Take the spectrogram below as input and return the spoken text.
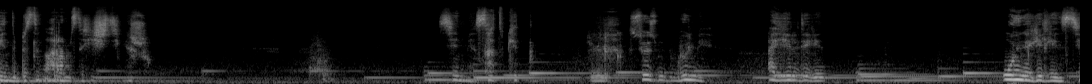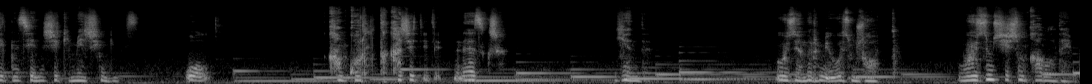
Енді біздің арамызда ештеңе жоқ. Сен мені сатып кеттің сөзімді бөлме. Әйел деген ойыңа келгенін істейтін сенің жеке меншігің емес. Ол қамқорлықты қажет ететін нәзік жан. Енді өз өміріме өзім жауаптымын өзім шешім қабылдаймын.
